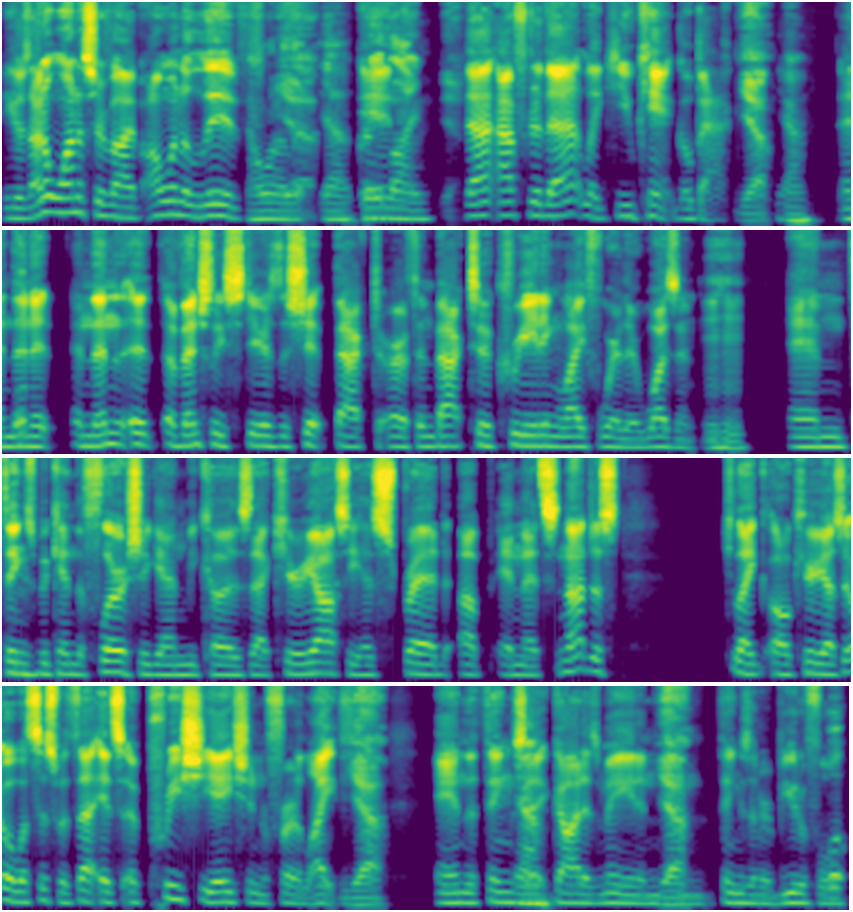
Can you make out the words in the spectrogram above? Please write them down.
He goes, I don't want to survive. I want to live. I want to. Yeah. Yeah. Great And- line. That after that, like you can't go back. Yeah. Yeah. And then it and then it eventually steers the ship back to Earth and back to creating life where there wasn't. Mm-hmm. And things begin to flourish again because that curiosity has spread up and it's not just like oh curiosity, oh what's this, what's that? It's appreciation for life Yeah. and the things Yeah. that God has made and, Yeah. and things that are beautiful. Well,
